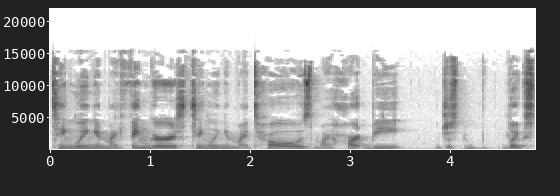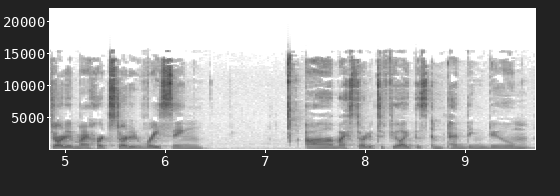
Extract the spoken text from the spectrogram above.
tingling in my fingers, tingling in my toes, my heartbeat just like started my heart started racing. Um, I started to feel like this impending doom.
